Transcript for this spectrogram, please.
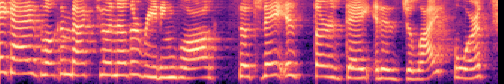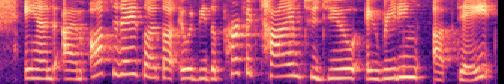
Hey guys, welcome back to another reading vlog. So today is Thursday, it is July 4th, and I'm off today so I thought it would be the perfect time to do a reading update.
